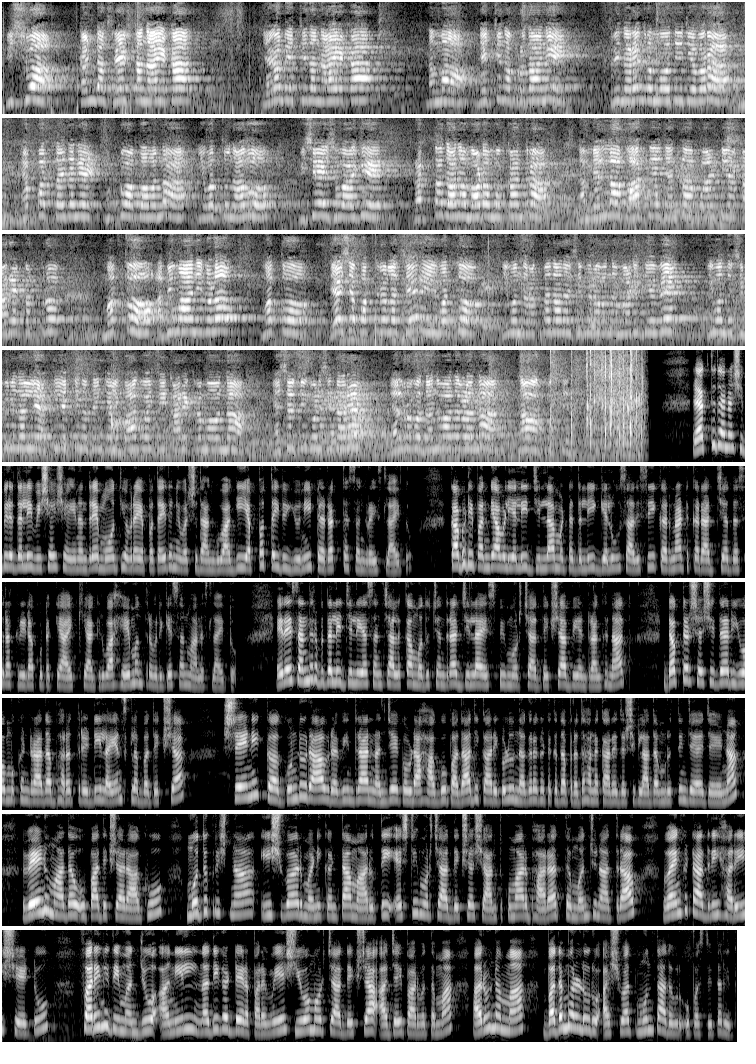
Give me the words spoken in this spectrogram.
ವಿಶ್ವ ಕಂಡ ಶ್ರೇಷ್ಠ ನಾಯಕ ಜಗಮೆಚ್ಚಿದ ನಾಯಕ, ನಮ್ಮ ನೆಚ್ಚಿನ ಪ್ರಧಾನಿ ಶ್ರೀ ನರೇಂದ್ರ ಮೋದಿಜಿಯವರ ಎಪ್ಪತ್ತೈದನೇ ಹುಟ್ಟುಹಬ್ಬವನ್ನು ಇವತ್ತು ನಾವು ವಿಶೇಷವಾಗಿ ರಕ್ತದಾನ ಮಾಡೋ ಮುಖಾಂತರ ನಮ್ಮೆಲ್ಲ ಭಾರತೀಯ ಜನತಾ ಪಾರ್ಟಿಯ ಕಾರ್ಯಕರ್ತರು ಮತ್ತು ಅಭಿಮಾನಿಗಳು ಮತ್ತು ದೇಶಭಕ್ತರೆಲ್ಲ ಸೇರಿ ಇವತ್ತು ಈ ಒಂದು ರಕ್ತದಾನ ಶಿಬಿರವನ್ನು ಮಾಡಿದ್ದೇವೆ. ಈ ಒಂದು ಶಿಬಿರದಲ್ಲಿ ಅತಿ ಹೆಚ್ಚಿನ ಸಂಖ್ಯೆಯಲ್ಲಿ ಭಾಗವಹಿಸಿ ಕಾರ್ಯಕ್ರಮವನ್ನು ಯಶಸ್ವಿಗೊಳಿಸಿದ್ದಾರೆ. ಎಲ್ರಿಗೂ ಧನ್ಯವಾದಗಳನ್ನು ನಾವು ಅರ್ಪಿಸ್ತೀನಿ. ರಕ್ತದಾನ ಶಿಬಿರದಲ್ಲಿ ವಿಶೇಷ ಏನಂದ್ರೆ ಮೋದಿಯವರ ಎಪ್ಪತ್ತೈದನೇ ವರ್ಷದ ಅಂಗವಾಗಿ ಎಪ್ಪತ್ತೈದು ಯೂನಿಟ್ ರಕ್ತ ಸಂಗ್ರಹಿಸಲಾಯಿತು. ಕಬಡ್ಡಿ ಪಂದ್ಯಾವಳಿಯಲ್ಲಿ ಜಿಲ್ಲಾ ಮಟ್ಟದಲ್ಲಿ ಗೆಲುವು ಸಾಧಿಸಿ ಕರ್ನಾಟಕ ರಾಜ್ಯ ದಸರಾ ಕ್ರೀಡಾಕೂಟಕ್ಕೆ ಆಯ್ಕೆಯಾಗಿರುವ ಹೇಮಂತ್ ರವರಿಗೆ ಸನ್ಮಾನಿಸಲಾಯಿತು. ಇದೇ ಸಂದರ್ಭದಲ್ಲಿ ಜಿಲ್ಲೆಯ ಸಂಚಾಲಕ ಮಧುಚಂದ್ರ, ಜಿಲ್ಲಾ ಎಸ್ಪಿ ಮೋರ್ಚಾ ಅಧ್ಯಕ್ಷ ಬಿಎನ್ ರಂಗನಾಥ್, ಡಾಕ್ಟರ್ ಶಶಿಧರ್, ಯುವ ಮುಖಂಡರಾದ ಭರತ್ ರೆಡ್ಡಿ, ಲಯನ್ಸ್ ಕ್ಲಬ್ ಅಧ್ಯಕ್ಷ ಶ್ರೇಣಿಕ್ ಗುಂಡೂರಾವ್ ರವೀಂದ್ರ ನಂಜೇಗೌಡ ಹಾಗೂ ಪದಾಧಿಕಾರಿಗಳು ನಗರ ಘಟಕದ ಪ್ರಧಾನ ಕಾರ್ಯದರ್ಶಿಗಳಾದ ಮೃತ್ಯುಂಜಯ ಜಯಣ್ಣ ವೇಣು ಮಾಧವ್ ಉಪಾಧ್ಯಕ್ಷ ರಾಘು, ಮುದ್ದುಕೃಷ್ಣ, ಈಶ್ವರ್, ಮಣಿಕಂಠ, ಮಾರುತಿ, ಎಸ್ಟಿ ಮೋರ್ಚಾ ಅಧ್ಯಕ್ಷ ಶಾಂತಕುಮಾರ್ ಭಾರತ್, ಮಂಜುನಾಥ್ ರಾವ್, ವೆಂಕಟಾದ್ರಿ ಹರೀಶ್ ಶೇಟು ಫರಿನಿಧಿ ಮಂಜು, ಅನಿಲ್, ನದಿಗಡ್ಡೆ ಪರಮೇಶ್, ಯುವ ಮೋರ್ಚಾ ಅಧ್ಯಕ್ಷ ಅಜಯ್ ಪಾರ್ವತಮ್ಮ, ಅರುಣಮ್ಮ, ಬದಮರಳೂರು ಅಶ್ವಥ್ ಮುಂತಾದವರು ಉಪಸ್ಥಿತರಿದ್ದರು.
